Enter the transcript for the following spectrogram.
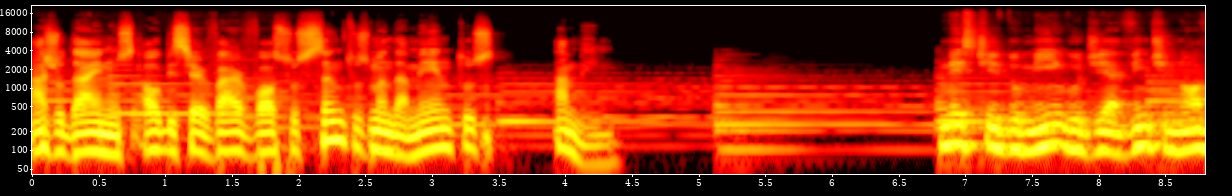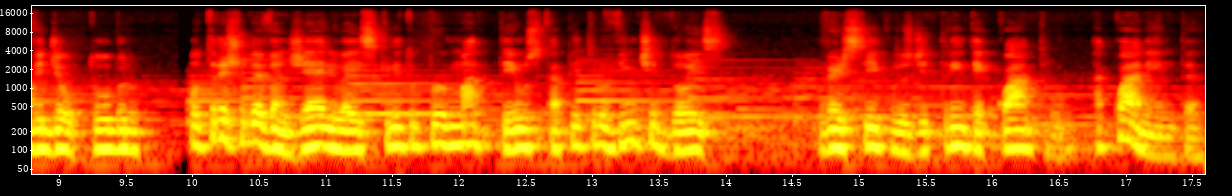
Ajudai-nos a observar vossos santos mandamentos. Amém. Neste domingo, dia 29 de outubro, o trecho do Evangelho é escrito por Mateus, capítulo 22, versículos de 34 a 40.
